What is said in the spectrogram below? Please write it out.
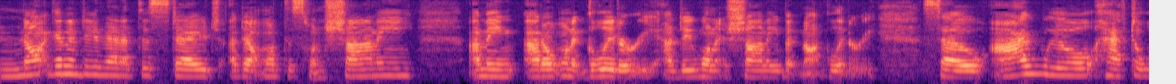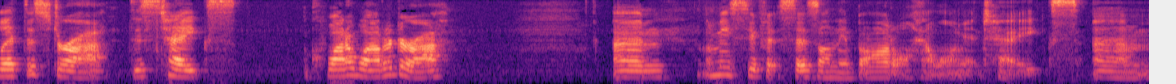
not going to do that at this stage. I don't want this one shiny. I mean, I don't want it glittery. I do want it shiny, but not glittery. So I will have to let this dry. This takes quite a while to dry. Um, let me see if it says on the bottle how long it takes. Um,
